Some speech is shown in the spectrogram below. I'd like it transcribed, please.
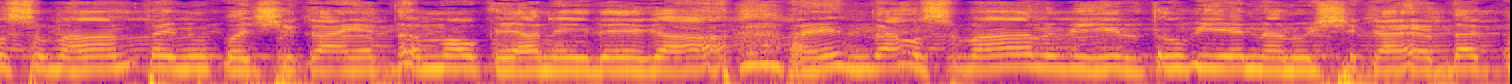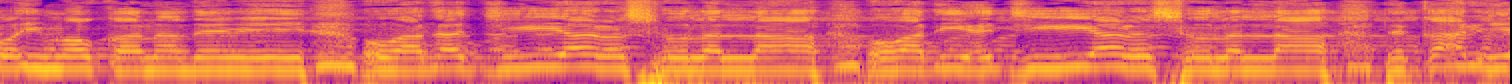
عثمان تینو کوئی شکایت دا موقع نہیں دے گا۔ آئندہ عثمان ویر، تو بھی انہاں شکایت دا کوئی موقع نہ دے وی او آدھا جی یا رسول اللہ۔ او آدھی ہے جی یا رسول اللہ۔ تے قاری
